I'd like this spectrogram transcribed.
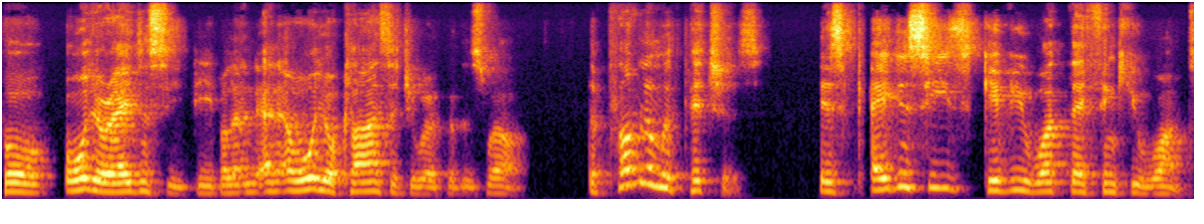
for all your agency people and, and all your clients that you work with as well. The problem with pitches is agencies give you what they think you want.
